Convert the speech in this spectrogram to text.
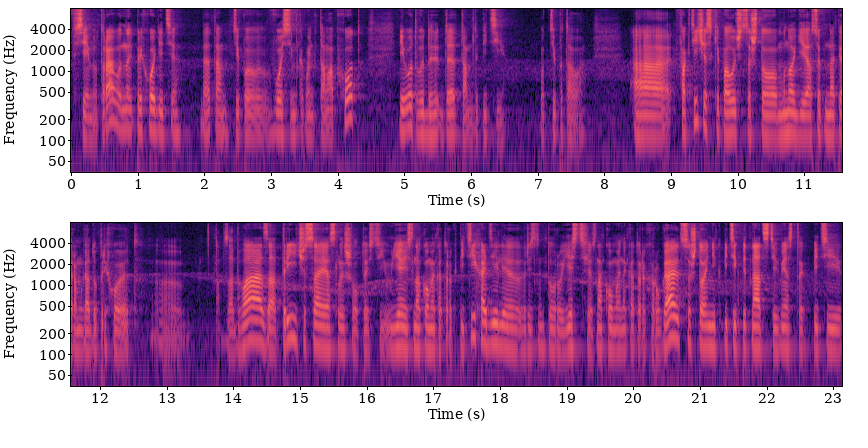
в 7 утра вы приходите, да, там типа 8 какой-нибудь там обход, и вот вы до, до, там до 5 вот типа того. А фактически получится, что многие, особенно на первом году, приходят э, там, за два, за три часа, я слышал. То есть у меня есть знакомые, которые к пяти ходили в резидентуру, есть знакомые, на которых ругаются, что они к пяти, к пятнадцати вместо к пяти,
